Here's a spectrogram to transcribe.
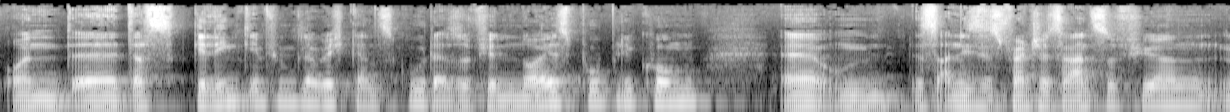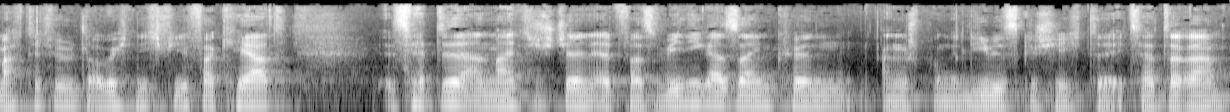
Und äh, das gelingt dem Film, glaube ich, ganz gut. Also für ein neues Publikum, äh, um es an dieses Franchise ranzuführen, macht der Film, glaube ich, nicht viel verkehrt. Es hätte an manchen Stellen etwas weniger sein können, angesprochene Liebesgeschichte etc.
